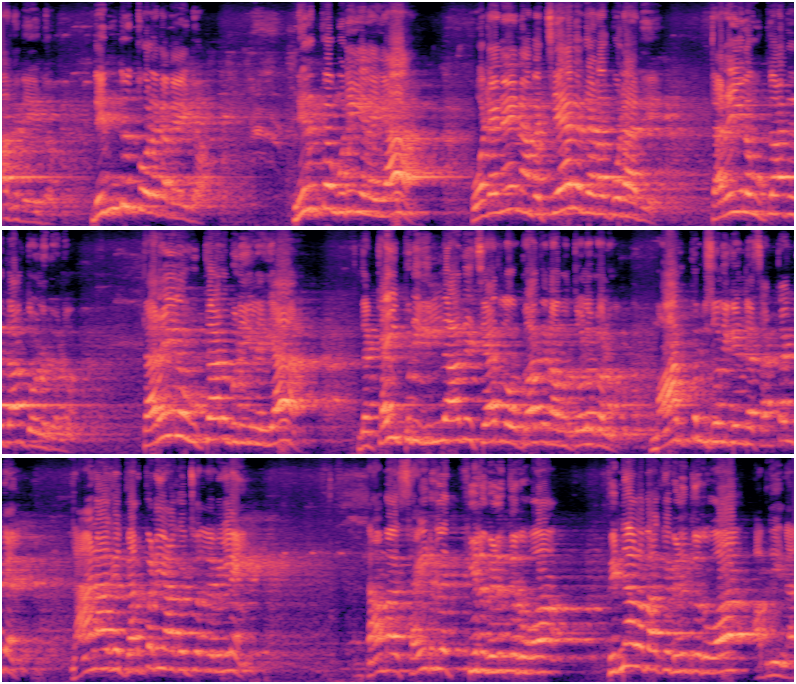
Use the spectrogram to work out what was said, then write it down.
ஆக வேண்டும். நின்று தொழுக வேண்டும். நிற்க முடியலையா? உடனே நம்ம சேர தடக்கூடாது. தரையில் உட்கார்ந்து தான் தொழுகணும். தரையில் உட்கார முடியலையா? இந்த கைப்பிடி இல்லாத சேரில் உட்கார்ந்து நாம் தொழுகணும். மார்க்கம் சொல்கின்ற சட்டங்கள் நானாக கற்பனையாக சொல்லவில்லை. நாம் சைடில் கீழே விழுந்துருவோம் பின்னால் பார்க்க விழுந்துருவோம் அப்படின்னா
